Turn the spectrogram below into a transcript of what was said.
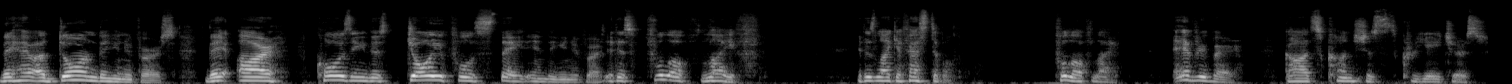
They have adorned the universe. They are causing this joyful state in the universe. It is full of life. It is like a festival, full of life. Everywhere, God's conscious creatures,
